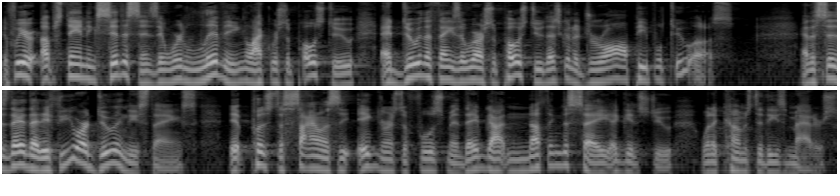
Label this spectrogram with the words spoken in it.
If we are upstanding citizens and we're living like we're supposed to and doing the things that we are supposed to, that's going to draw people to us. And it says there that if you are doing these things, it puts to silence the ignorance of foolish men. They've got nothing to say against you when it comes to these matters.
